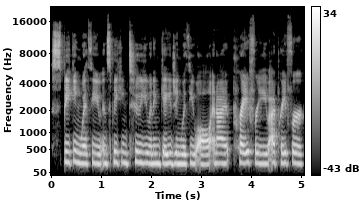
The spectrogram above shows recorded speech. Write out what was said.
speaking with you and speaking to you and engaging with you all. And I pray for you. I pray for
